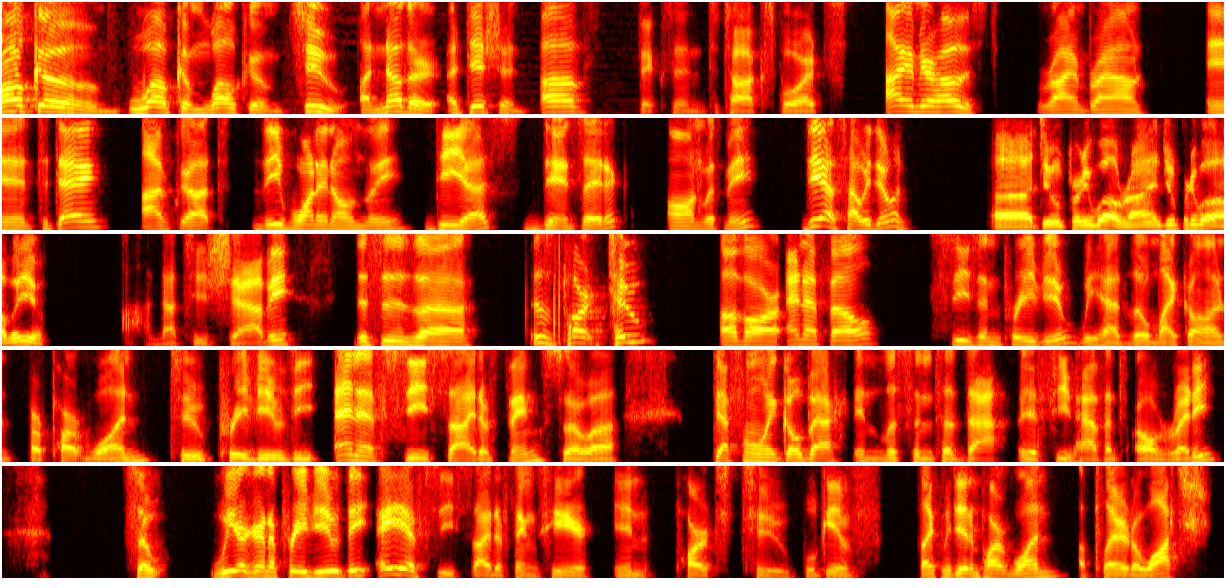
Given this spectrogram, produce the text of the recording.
Welcome, welcome, welcome to another edition of Fixin' to Talk Sports. I am your host, Ryan Brown, and today I've got the one and only DS Dan Sadik on with me. DS, how we doing? Uh, doing pretty well, Ryan. Doing pretty well. How about you? Uh, not too shabby. This is uh, this is part two of our NFL season preview. We had Lil Mike on for part one to preview the NFC side of things. So uh, definitely go back and listen to that if you haven't already. So we are going to preview the AFC side of things here in part two. We'll give, like we did in part one, a player to watch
